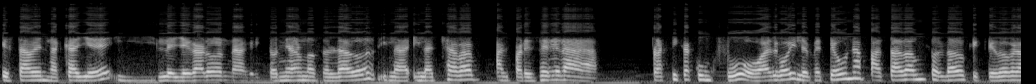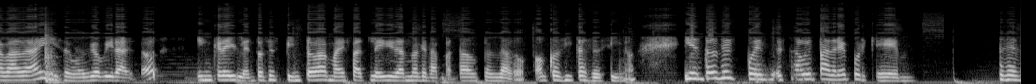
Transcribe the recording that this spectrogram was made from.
que estaba en la calle y le llegaron a gritonear unos soldados y la, y la chava al parecer era práctica kung fu o algo y le metió una patada a un soldado que quedó grabada y se volvió viral, ¿no? Increíble. Entonces pintó a My Fat Lady dándole la patada a un soldado o cositas así, ¿no? Y entonces pues está muy padre porque pues,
